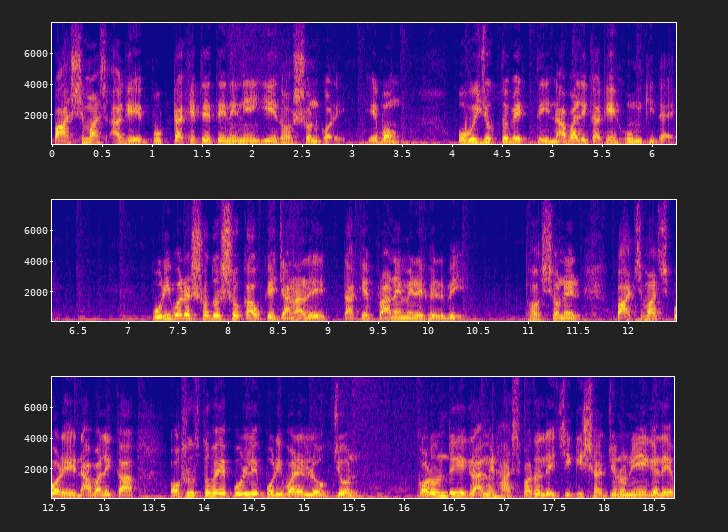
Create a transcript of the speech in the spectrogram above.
পাঁচ মাস আগে ভুট্টা খেতে টেনে নিয়ে গিয়ে ধর্ষণ করে এবং অভিযুক্ত ব্যক্তি নাবালিকাকে হুমকি দেয়। পরিবারের সদস্য কাউকে জানালে তাকে প্রাণে মেরে ফেলবে। ধর্ষণের পাঁচ মাস পরে নাবালিকা অসুস্থ হয়ে পড়লে পরিবারের লোকজন করণদিঘি গ্রামীণ হাসপাতালে চিকিৎসার জন্য নিয়ে গেলে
